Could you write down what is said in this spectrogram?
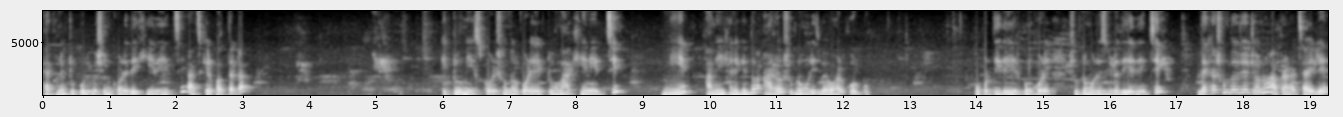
এখন একটু পরিবেশন করে দেখিয়ে দিয়েছি আজকের ভর্তাটা। একটু মিক্স করে সুন্দর করে একটু মাখিয়ে নিচ্ছি। নিয়ে আমি এখানে কিন্তু আরও শুকনো মরিচ ব্যবহার করব। উপর দিয়ে এরকম করে শুকনো মরিচগুলো দিয়ে দিচ্ছি। দেখা সৌন্দর্যের জন্য আপনারা চাইলে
